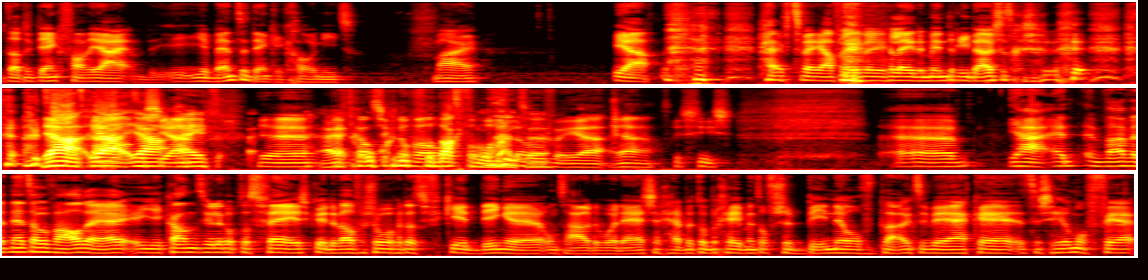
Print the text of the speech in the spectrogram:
dat ik denk van, ja, je bent het denk ik gewoon niet. Maar ja, hij heeft twee afleveringen geleden min 3000 ge- uit de Ja, pot ja, ja, dus hij heeft... eh, hij heeft kan ook zich genoeg wat momenten. veroorloven. Ja, ja, precies. Ehm, ja, en, en waar we het net over hadden, hè, je kan natuurlijk op dat feest kun je er wel voor zorgen dat verkeerde dingen onthouden worden. Hè. Ze hebben het op een gegeven moment of ze binnen of buiten werken. Het is helemaal ver,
